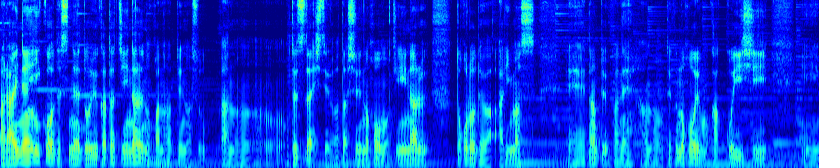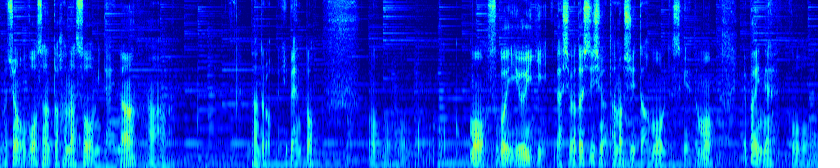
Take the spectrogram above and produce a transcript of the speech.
まあ、来年以降ですねどういう形になるのかなっていうのはあのお手伝いしている私の方も気になるところではあります。えー、なんというかねあのテクノ法要もかっこいいしもちろんお坊さんと話そうみたいなあなんだろうイベントもうすごい有意義だし私自身は楽しいとは思うんですけれどもやっぱりねこ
